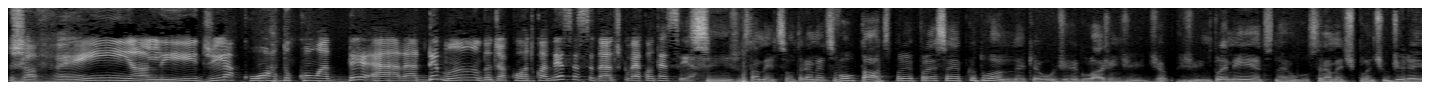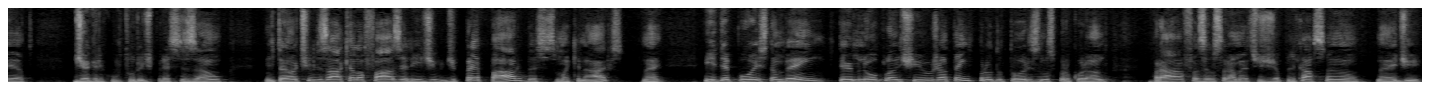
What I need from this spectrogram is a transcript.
Já vem ali de acordo com a, de, a, demanda, de acordo com a necessidade que vai acontecer. Sim, justamente. São treinamentos voltados para essa época do ano, né? Que é o de regulagem de, de, de, implementos, né? Os treinamentos de plantio direto, de agricultura de precisão. Então, é utilizar aquela fase ali de, de preparo desses maquinários, né? E depois também, terminou o plantio, já tem produtores nos procurando para fazer os treinamentos de aplicação, né? De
